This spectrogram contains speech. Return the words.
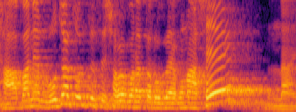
সাবানের রোজা চলতেছে, সবে বরাতার রোজা এখনও আসে নাই।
